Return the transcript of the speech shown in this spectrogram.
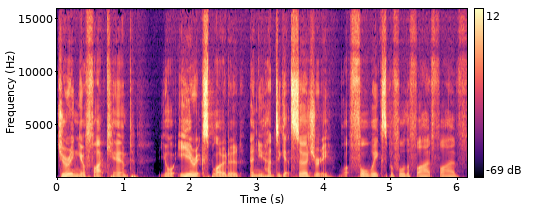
during your fight camp, your ear exploded and you had to get surgery. What four weeks before the fight? Five?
